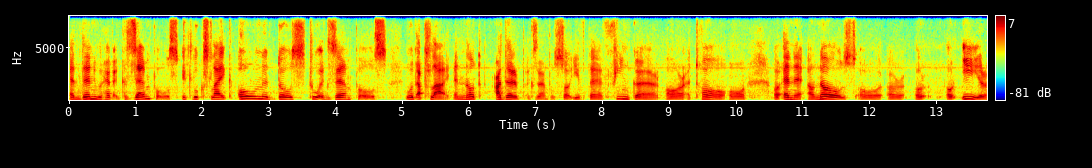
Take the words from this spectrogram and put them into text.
and then we have examples, it looks like only those two examples would apply and not other examples. So if the finger or a toe or or any nose or or, or, or ear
